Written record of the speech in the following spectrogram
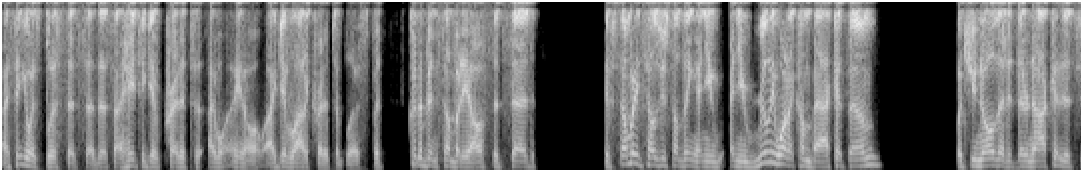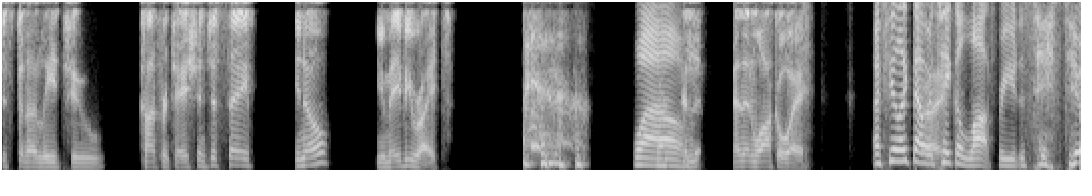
I think it was Bliss that said this. I hate to give credit to, I, you know, I give a lot of credit to Bliss, but could have been somebody else that said, if somebody tells you something and you and you really want to come back at them, but you know that they're not, it's just going to lead to confrontation. Just say, you know, you may be right. wow. And, and then walk away. I feel like that right? would take a lot for you to say, Stu.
